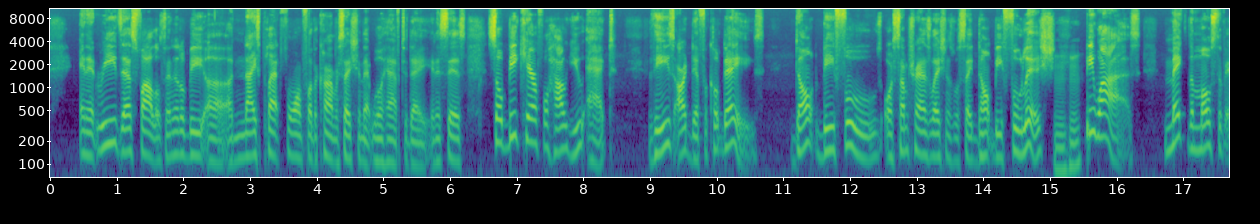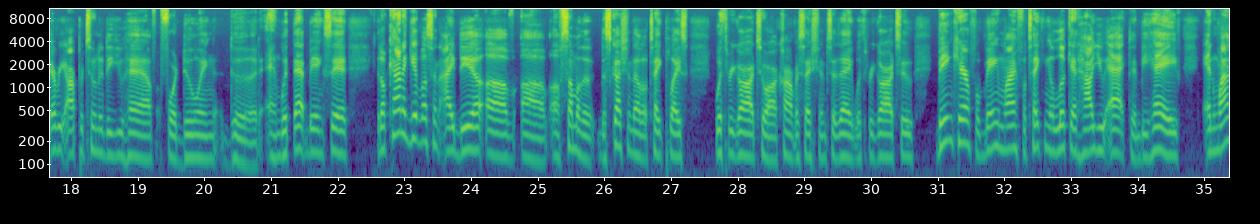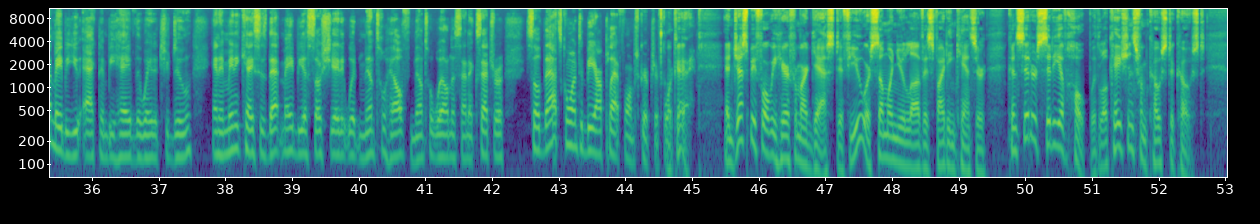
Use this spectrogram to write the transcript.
And it reads as follows, and it'll be a, a, nice platform for the conversation that we'll have today. And it says, So be careful how you act. These are difficult days. Don't be fools, or some translations will say, Don't be foolish. Mm-hmm. Be wise make the most of every opportunity you have for doing good. And with that being said, it'll kind of give us an idea of uh, of some of the discussion that'll take place with regard to our conversation today, with regard to being careful, being mindful, taking a look at how you act and behave and why maybe you act and behave the way that you do. And in many cases, that may be associated with mental health, mental wellness, and etc. So that's going to be our platform scripture for okay. today. And just before we hear from our guest, if you or someone you love is fighting cancer, consider City of Hope with locations from coast to coast.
